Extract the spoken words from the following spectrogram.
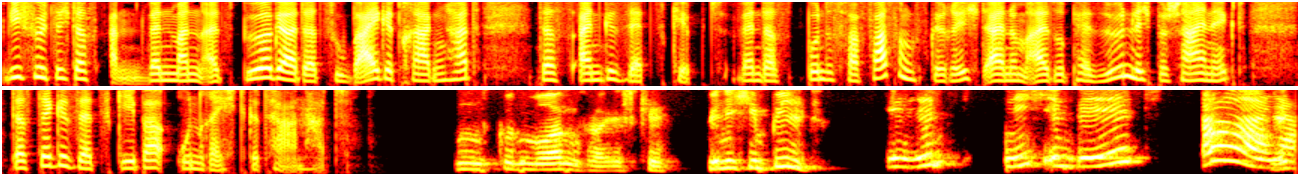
Wie fühlt sich das an, wenn man als Bürger dazu beigetragen hat, dass ein Gesetz kippt, wenn das Bundesverfassungsgericht einem also persönlich bescheinigt, dass der Gesetzgeber Unrecht getan hat? Guten Morgen, Frau Eske. Bin ich im Bild? Sie sind nicht im Bild. Ah, ja.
